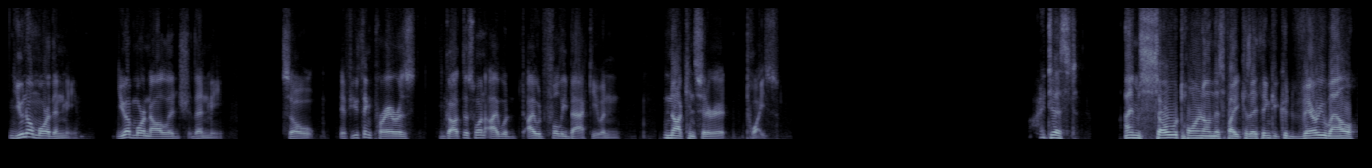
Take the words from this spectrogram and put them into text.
you know more than me. You have more knowledge than me. So if you think Pereira's got this one, I would I would fully back you and not consider it twice. I just I'm so torn on this fight because I think it could very well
